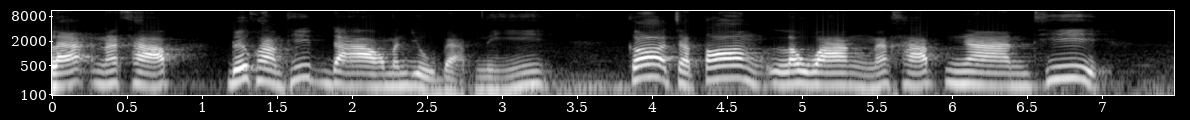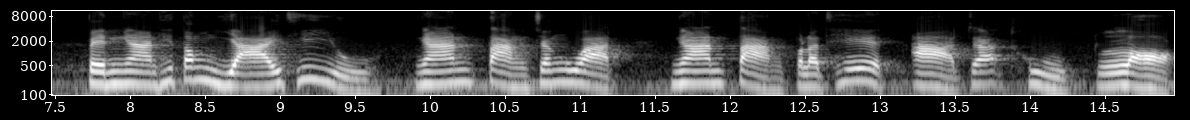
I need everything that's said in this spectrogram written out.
และนะครับ ด้วยความที่ดาวมันอยู่แบบนี้ ก็จะต้องระวังนะครับ งานที่เป็นงานที่ต้องย้ายที่อยู่ งานต่างจังหวัด งานต่างประเทศอาจจะถูกหลอก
